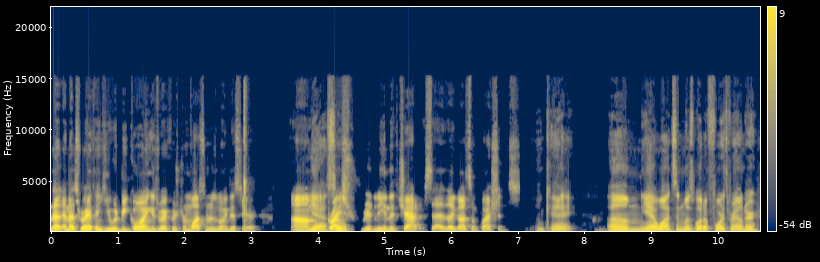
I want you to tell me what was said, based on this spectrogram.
that, and that's where I think he would be going. Is where Christian Watson was going this year. Um, yeah, Bryce so... Ridley in the chat says I got some questions. Okay. Um, yeah, Watson was what a fourth rounder.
